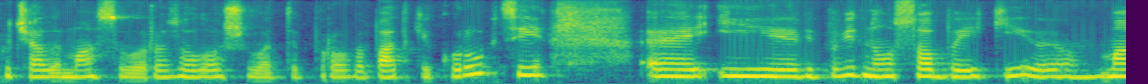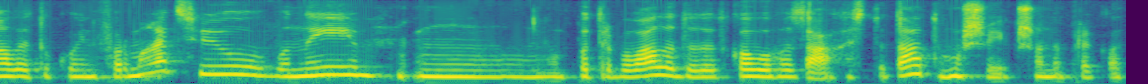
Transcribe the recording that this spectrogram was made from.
почали масово розголошувати про випадки корупції. Е, І відповідно особи, які мали таку інформацію, вони потребували додаткового захисту. Та? Тому що, якщо, наприклад,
